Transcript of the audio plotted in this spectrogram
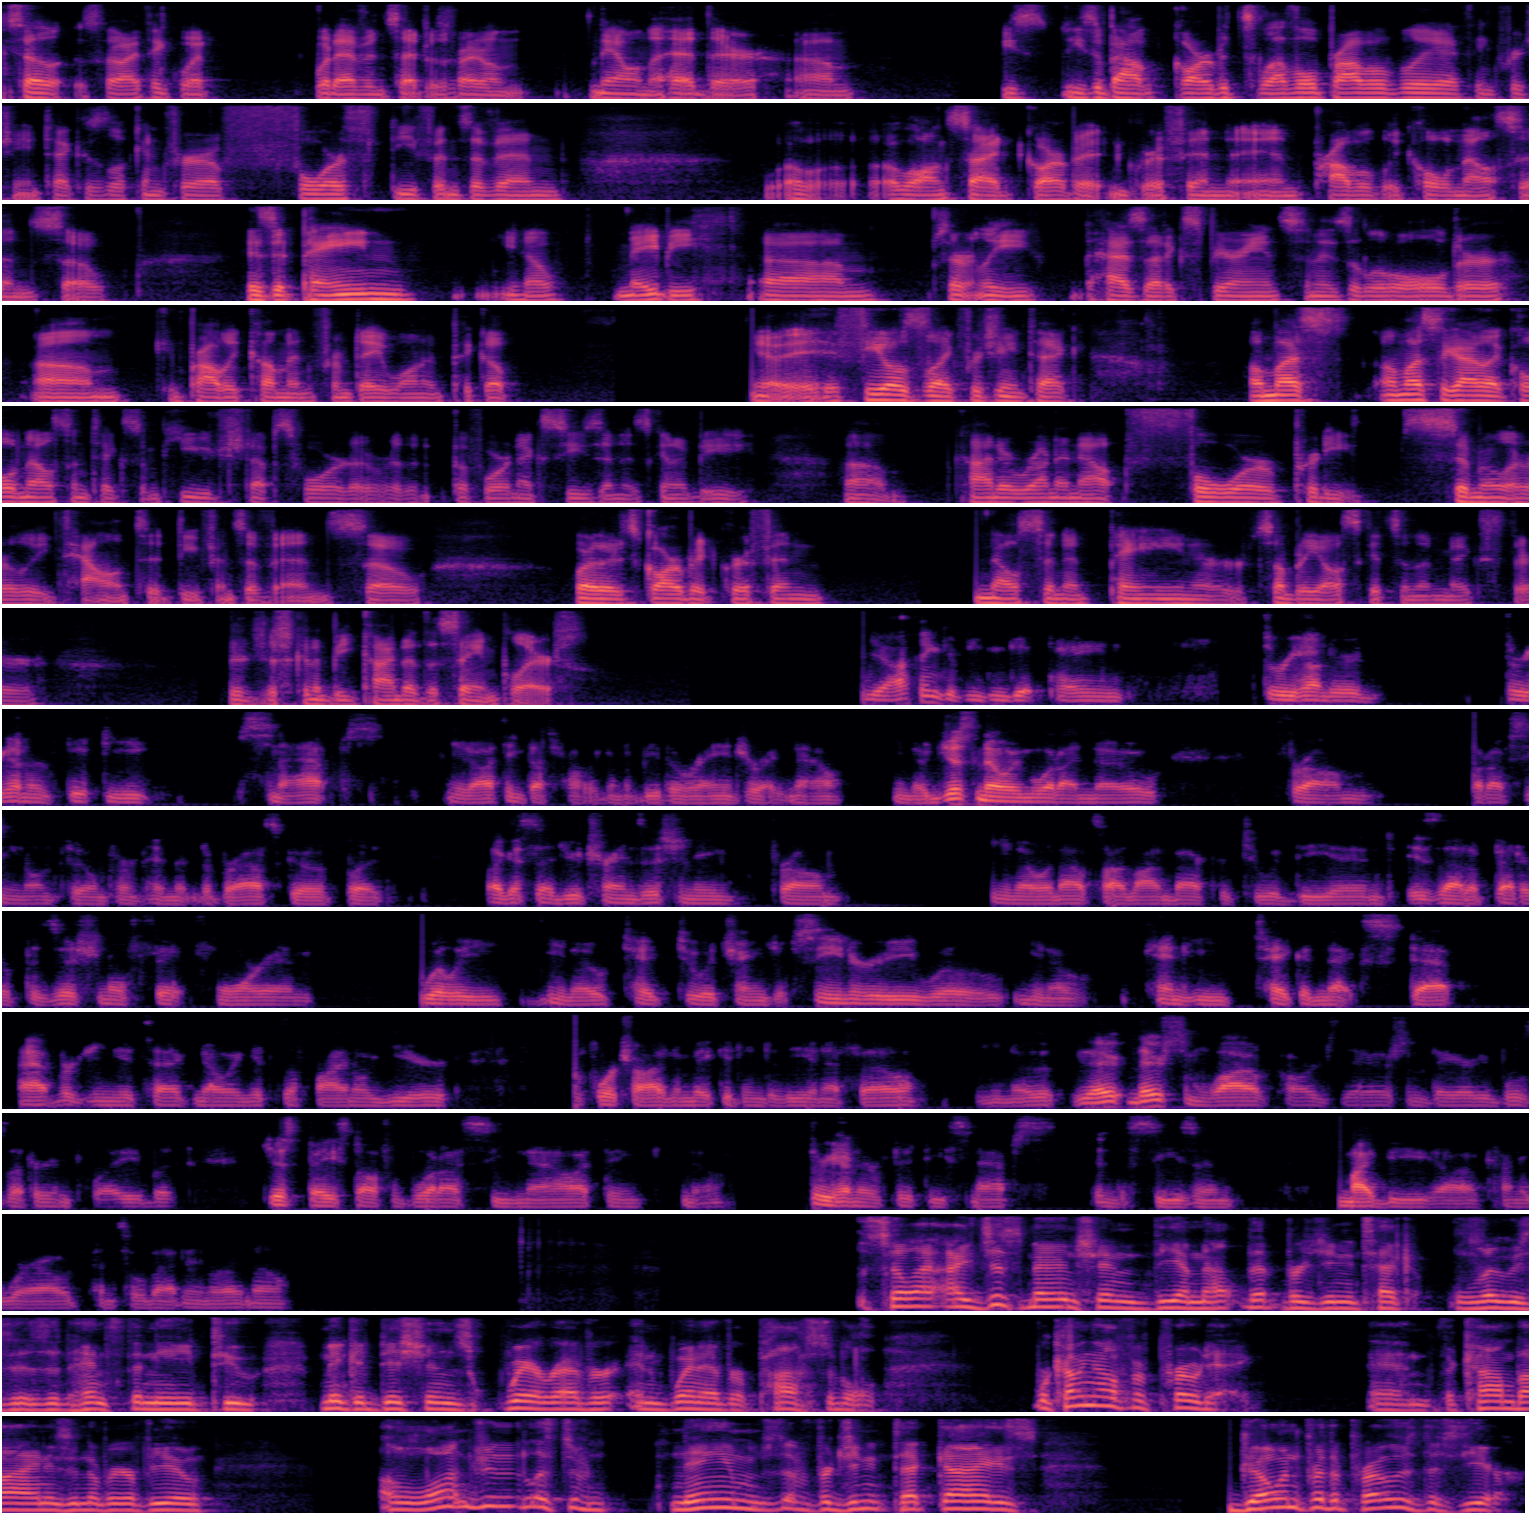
so so I think what what Evan said was right on nail on the head there. Um, he's he's about Garbutt's level probably. I think Virginia Tech is looking for a fourth defensive end alongside Garbutt and Griffin and probably Cole Nelson. So is it Payne? You know, maybe. Um, certainly has that experience and is a little older. Um, can probably come in from day one and pick up. You know, it feels like Virginia Tech, unless unless a guy like Cole Nelson takes some huge steps forward over the before next season, is going to be um, kind of running out four pretty similarly talented defensive ends. So whether it's Garbutt, Griffin, Nelson, and Payne, or somebody else gets in the mix, they're they're just going to be kind of the same players. Yeah, I think if you can get Payne 300, 350 snaps, you know, I think that's probably going to be the range right now. You know, just knowing what I know from what I've seen on film from him at Nebraska, but like I said, you're transitioning from, you know, an outside linebacker to a D end. Is that a better positional fit for him? Will he, you know, take to a change of scenery? Will, you know, can he take a next step at Virginia Tech, knowing it's the final year before trying to make it into the NFL? You know, there, there's some wild cards there, some variables that are in play, but just based off of what I see now, I think, you know, 350 snaps in the season might be uh, kind of where I would pencil that in right now. So I, just mentioned the amount that Virginia Tech loses and hence the need to make additions wherever and whenever possible. We're coming off of Pro Day and the combine is in the rear view. A laundry list of names of Virginia Tech guys going for the pros this year.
